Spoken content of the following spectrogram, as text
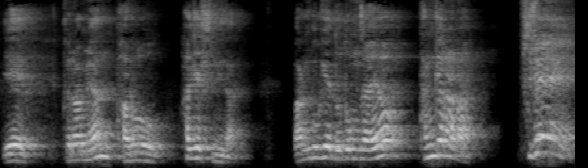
예, 그러면 바로 하겠습니다. 망국의 노동자여 단결하라. 투쟁!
